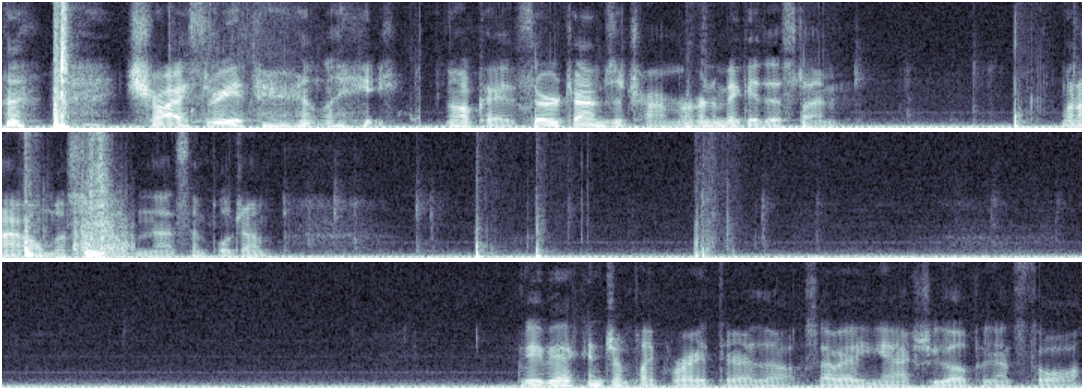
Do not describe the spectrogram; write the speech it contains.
try three, apparently. Okay, third time's a charm. We're gonna make it this time. When I almost failed in that simple jump. Maybe I can jump like right there though, so that way I can actually go up against the wall.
